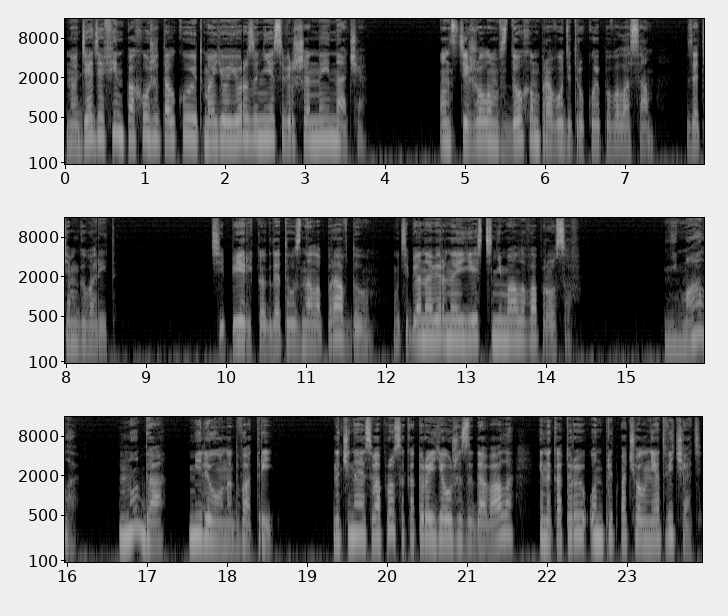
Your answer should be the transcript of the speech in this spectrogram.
Но дядя Фин, похоже, толкует моё ёрзание совершенно иначе. Он с тяжелым вздохом проводит рукой по волосам, затем говорит. «Теперь, когда ты узнала правду, у тебя, наверное, есть немало вопросов». «Немало? Ну да, миллиона два-три» начиная с вопроса, который я уже задавала и на который он предпочел не отвечать.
